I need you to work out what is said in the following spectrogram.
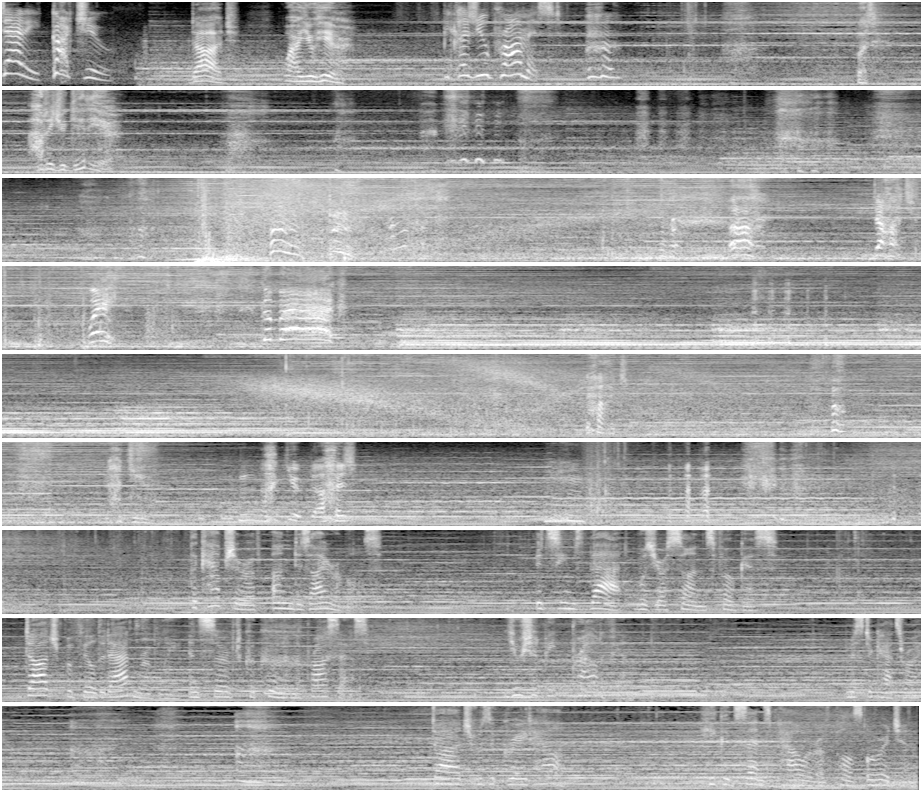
Daddy, got you. Dajh, why are you here? Because you promised. But how did you get here? Ah! Dajh! Wait! Come back! Dajh! Not you. Not you, Dajh. Capture of undesirables. It seems that was your son's focus. Dajh fulfilled it admirably and served Cocoon in the process. You should be proud of him. Mr. Katzroy. Dajh was a great help. He could sense power of Pulse origin.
